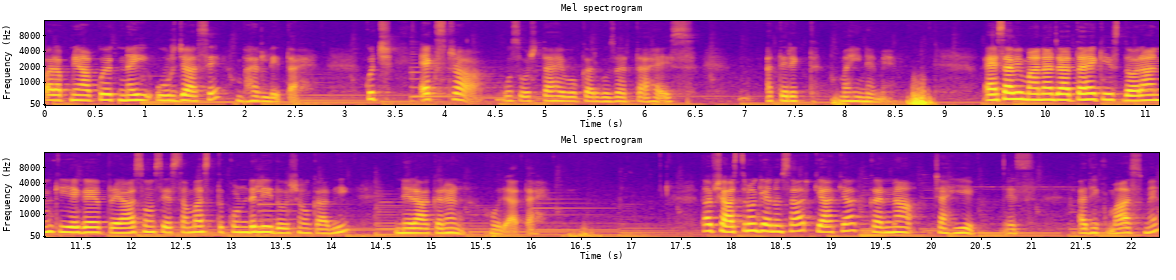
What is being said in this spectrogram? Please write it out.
और अपने आप को एक नई ऊर्जा से भर लेता है। कुछ एक्स्ट्रा वो सोचता है, वो कर गुज़रता है इस अतिरिक्त महीने में। ऐसा भी माना जाता है कि इस दौरान किए गए प्रयासों से समस्त कुंडली दोषों का भी निराकरण हो जाता है। तब शास्त्रों के अनुसार क्या क्या करना चाहिए इस अधिक मास में।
